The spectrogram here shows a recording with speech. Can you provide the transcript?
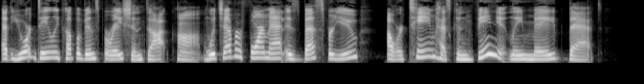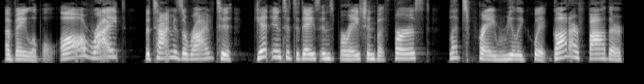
at yourdailycupofinspiration.com. Whichever format is best for you, our team has conveniently made that available. All right, the time has arrived to get into today's inspiration, but first, let's pray really quick. God our Father,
